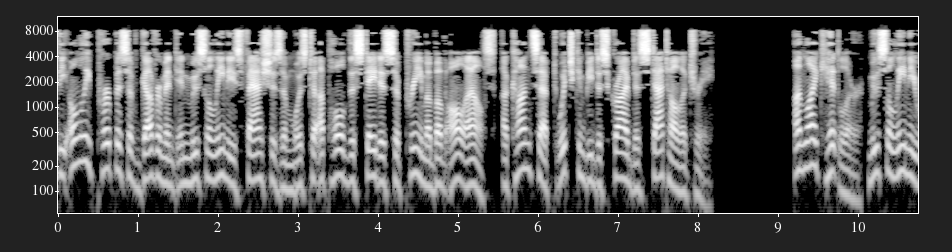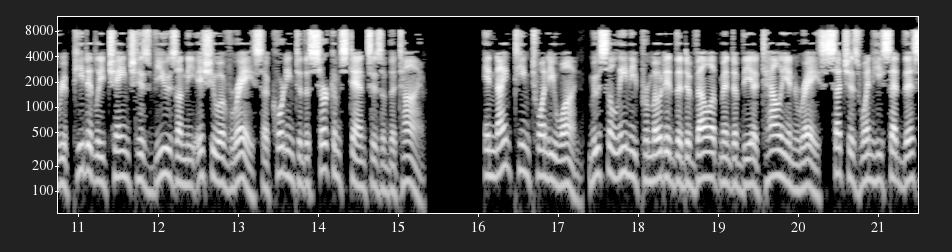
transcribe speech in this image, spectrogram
The only purpose of government in Mussolini's fascism was to uphold the state as supreme above all else, a concept which can be described as statolatry. Unlike Hitler, Mussolini repeatedly changed his views on the issue of race according to the circumstances of the time. In 1921, Mussolini promoted the development of the Italian race such as when he said this,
